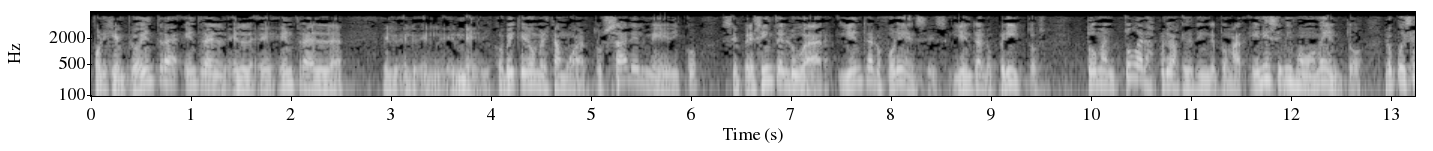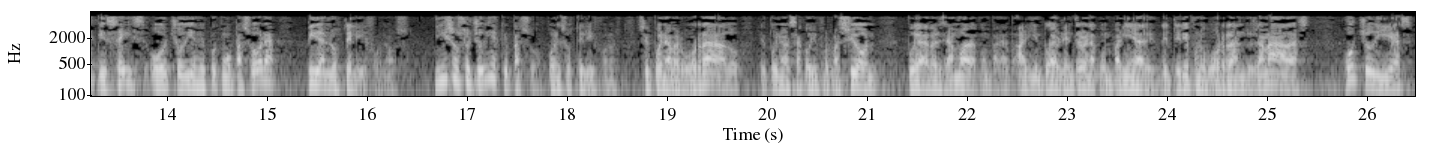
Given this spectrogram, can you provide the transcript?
Por ejemplo, entra, entra el, eh, entra el, el, médico, ve que el hombre está muerto, sale el médico, se presenta el lugar y entran los forenses y entran los peritos. Toman todas las pruebas que se tienen que tomar en ese mismo momento. No puede ser que seis o ocho días después, como pasó ahora, pidan los teléfonos. ¿Y esos ocho días qué pasó con esos teléfonos? Se pueden haber borrado, se pueden haber sacado información, puede haber llamado a alguien puede haber entrado en la compañía de, teléfono borrando llamadas. Ocho días,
